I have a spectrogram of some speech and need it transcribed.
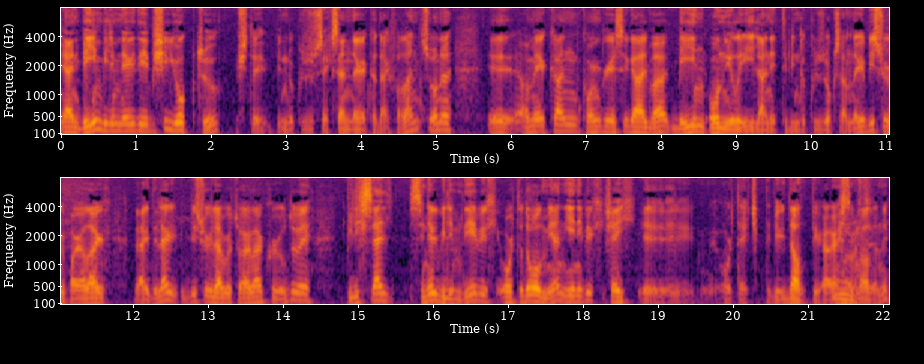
yani beyin bilimleri diye bir şey yoktu. İşte 1980'lere kadar falan. Sonra e, Amerikan Kongresi galiba beyin 10 yılı ilan etti 1990'ları. Bir sürü paralar verdiler. Bir sürü laboratuvarlar kuruldu ve bilişsel sinir bilim diye bir ortada olmayan yeni bir şey e, ortaya çıktı. Bir dal, bir araştırma evet. alanı.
